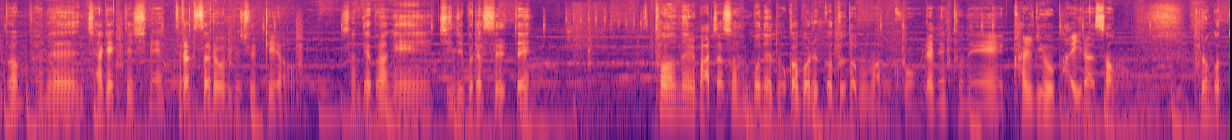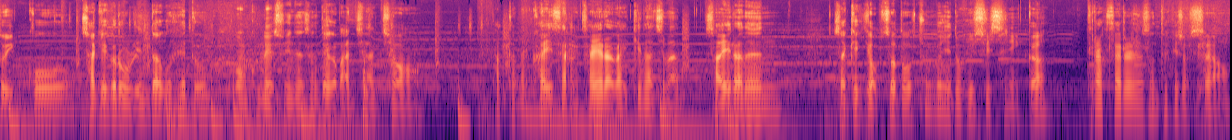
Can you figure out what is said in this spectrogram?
이번 판은 자객 대신에 드락사를 올려줄게요. 상대방이 진입을 했을 때 스턴을 맞아서 한 번에 녹아버릴 것도 너무 많고 레넥톤의 갈리오 바이라서 그런 것도 있고 자객을 올린다고 해도 원컵 낼 수 있는 상대가 많지 않죠. 바텀에 카이사랑 자이라가 있긴 하지만 자이라는 자격이 없어도 충분히 녹일 수 있으니까 드락사르를 선택해줬어요.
